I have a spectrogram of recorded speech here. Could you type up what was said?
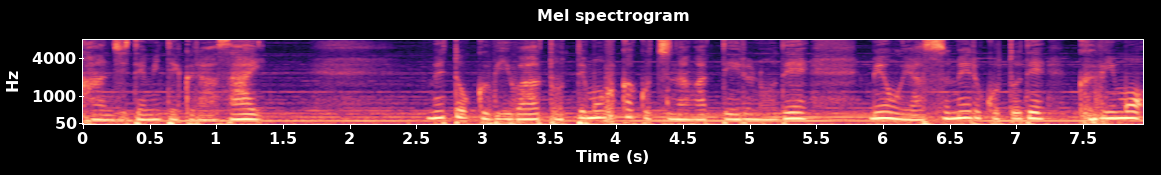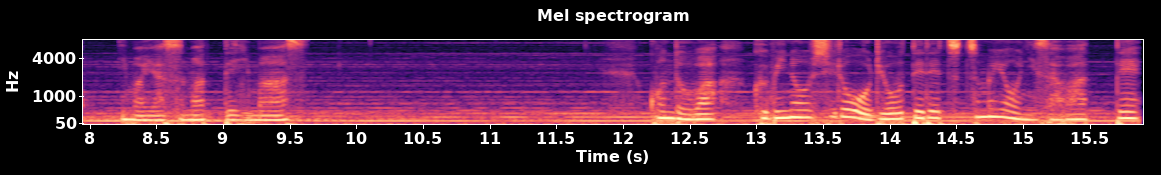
感じてみてください。目と首はとっても深くつながっているので目を休めることで首も今休まっています。今度は首の後ろを両手で包むように触って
